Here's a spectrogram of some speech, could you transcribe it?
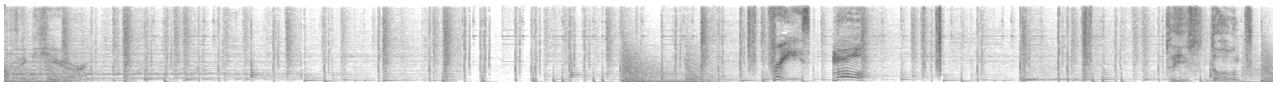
Nothing here. Freeze! More! Please don't.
